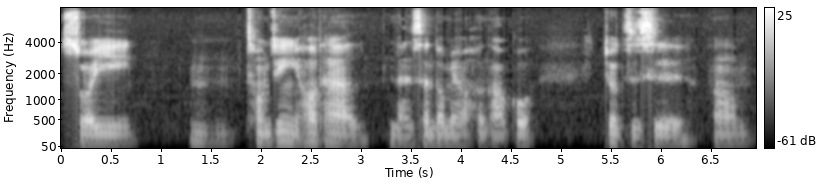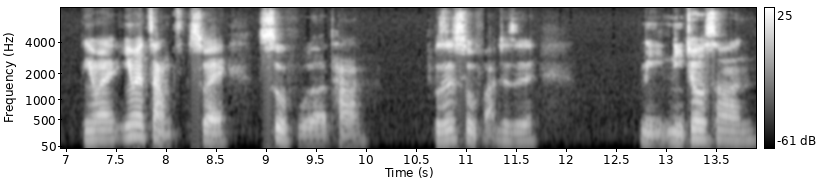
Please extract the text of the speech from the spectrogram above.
所以嗯，从今以后他的人生都没有很好过，就只是嗯，因为因为长，所以束缚了他，不是束缚，就是。你你就算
